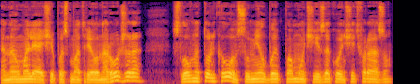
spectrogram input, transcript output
Она умоляюще посмотрела на Роджера, словно только он сумел бы помочь ей закончить фразу.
